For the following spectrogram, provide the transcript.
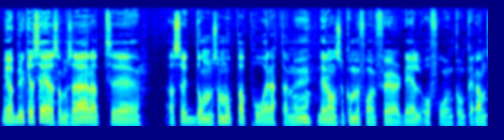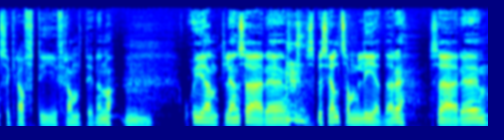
Men jag brukar säga som så här att eh, alltså de som hoppar på detta nu, det är de som kommer få en fördel och få en konkurrenskraft i framtiden. Mm. Och egentligen så är det, speciellt som ledare, så är det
